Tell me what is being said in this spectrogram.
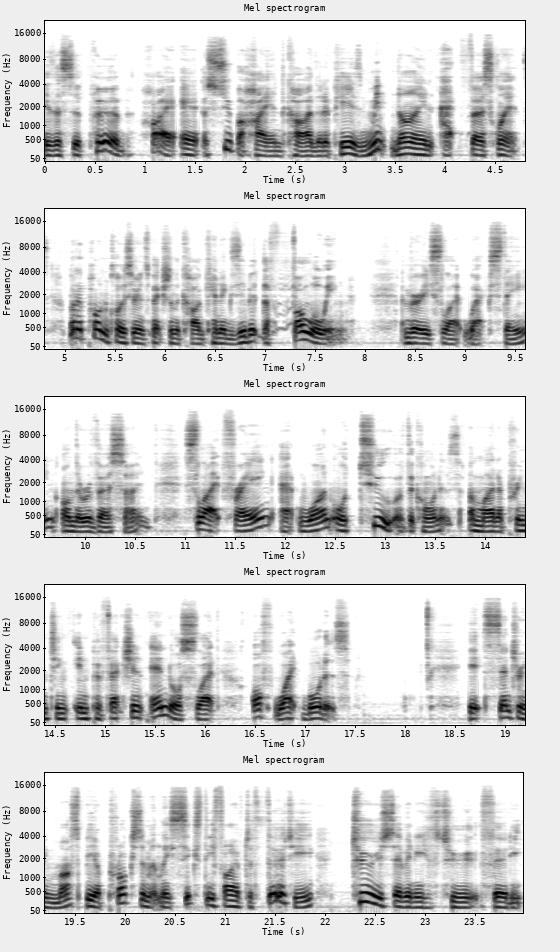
is a superb, high, a super high-end card that appears Mint 9 at first glance, but upon closer inspection the card can exhibit the following. A very slight wax stain on the reverse side, slight fraying at one or two of the corners, a minor printing imperfection and or slight off-white borders. Its centering must be approximately 65 to 30 to 70 to 30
